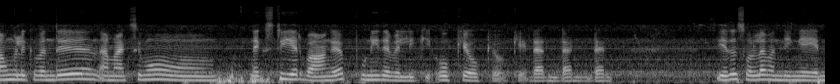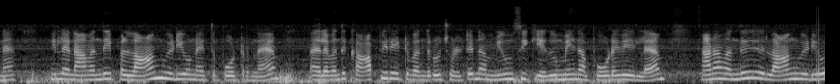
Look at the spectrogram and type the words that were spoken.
அவங்களுக்கு வந்து நான் மேக்ஸிமம் நெக்ஸ்ட் இயர் வாங்க. புனித வெள்ளிக்கு. Okay okay okay done done done ஏதோ சொல்ல வந்தீங்க என்ன? இல்லை நான் வந்து இப்போ லாங் வீடியோ நேற்று போட்டிருந்தேன். அதில் வந்து காப்பி ரைட் வந்துடும் சொல்லிட்டு நான் மியூசிக் எதுவுமே நான் போடவே இல்லை. ஆனால் வந்து லாங் வீடியோ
